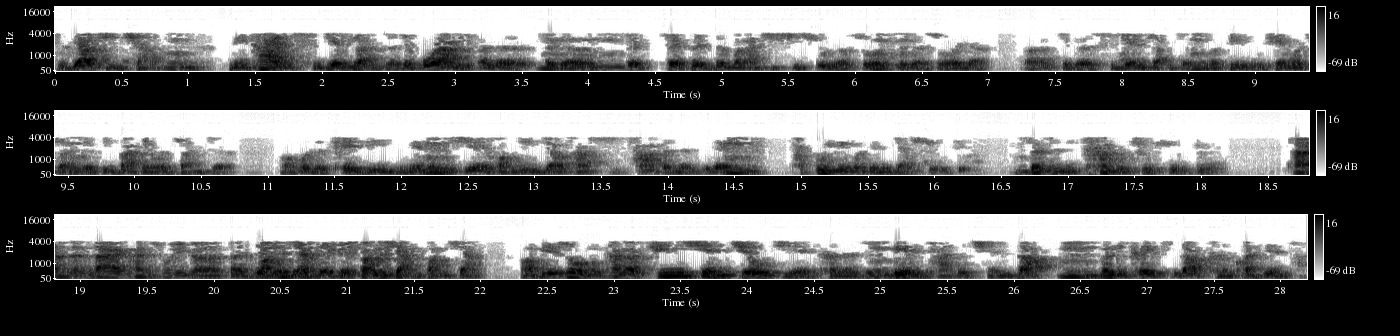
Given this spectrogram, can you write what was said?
指标技巧，嗯。你看时间转折，就波浪理论的这个嗯对对对这波浪机系数有说这个所谓的呃这个时间转折，嗯。什么第五天会转折，嗯。第八天会转折啊，或者 K D 里面的一些黄金交叉、时差等等之类，嗯，它不一定会给你讲速度嗯，甚至你看不出速度。他能大概看出一个呃，对对方向对对对，方向方向。啊，比如说我们看到均线纠结，可能是嗯。变盘的前兆，嗯。那你可以知道可能快变盘，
